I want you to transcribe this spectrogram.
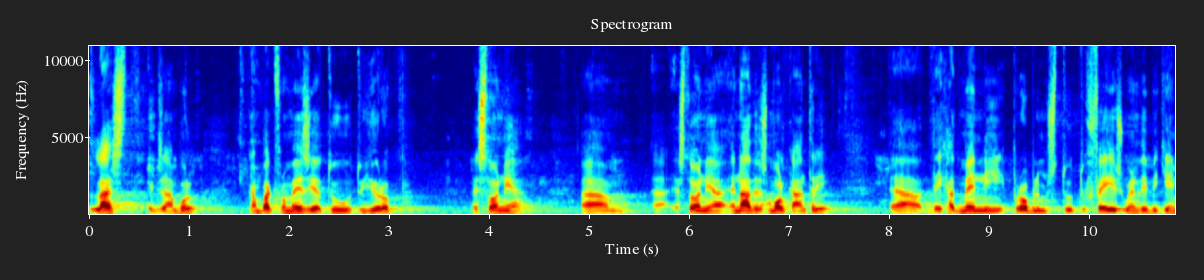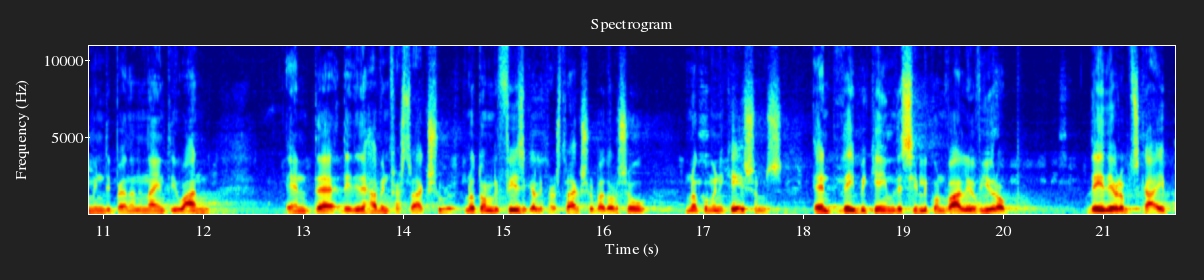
Last example, come back from Asia to, to Europe, Estonia. Um, uh, Estonia, another small country, uh, they had many problems to, to face when they became independent in 91 and uh, they didn't have infrastructure, not only physical infrastructure, but also no communications. And they became the Silicon Valley of Europe. They developed Skype.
